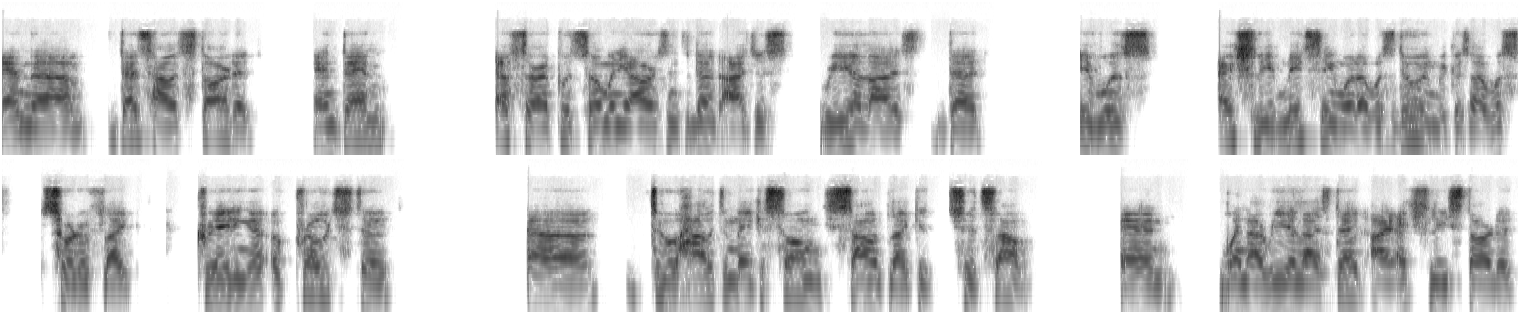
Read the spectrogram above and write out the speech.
And um, that's how it started. And then after I put so many hours into that, I just realized that it was actually mixing what I was doing because I was sort of like creating an approach to uh, to how to make a song sound like it should sound. And when I realized that, I actually started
